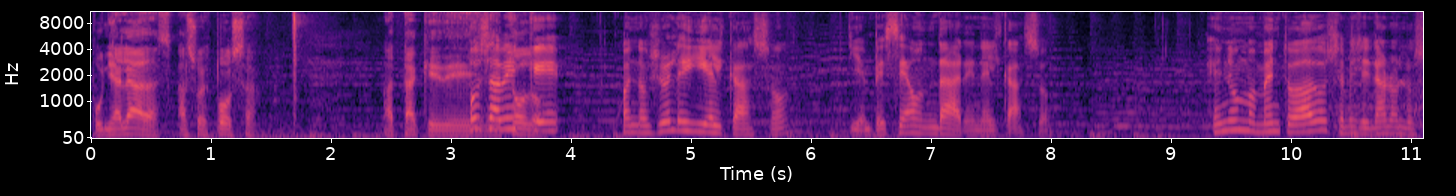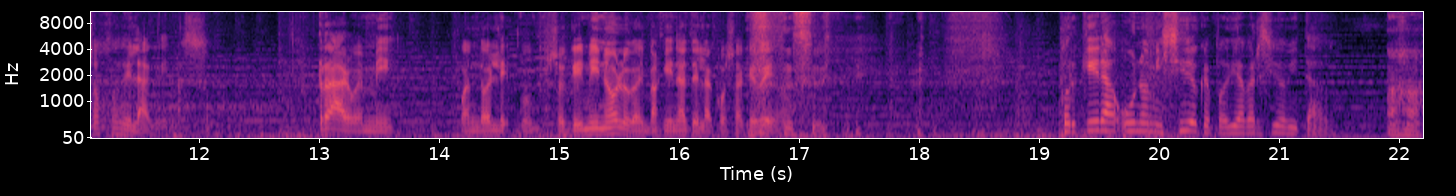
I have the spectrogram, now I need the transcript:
puñaladas a su esposa, ataque de, Vos de sabés todo. que cuando yo leí el caso y empecé a ahondar en el caso, en un momento dado se me llenaron los ojos de lágrimas. Raro en mí. Cuando le- soy criminóloga, imagínate la cosa que veo. porque era un homicidio que podía haber sido evitado. Ajá.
